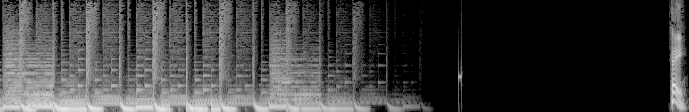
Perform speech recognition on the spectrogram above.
Hey,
